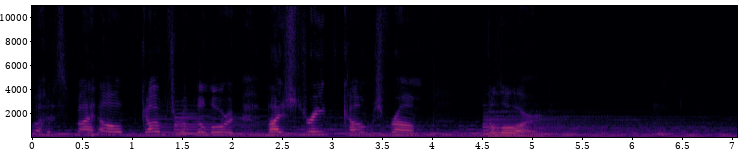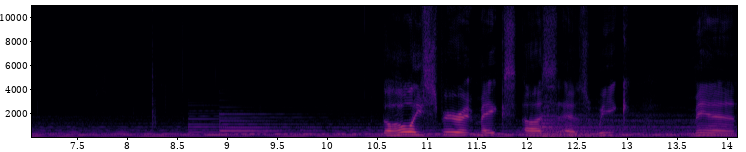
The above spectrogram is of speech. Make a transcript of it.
My help comes from the Lord. My strength comes from the Lord. The Holy Spirit makes us as weak men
